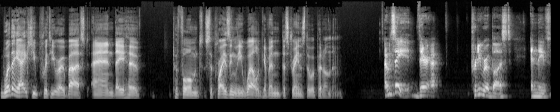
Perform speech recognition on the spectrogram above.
were they actually pretty robust and they have performed surprisingly well given the strains that were put on them? I would say they're pretty robust and they've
